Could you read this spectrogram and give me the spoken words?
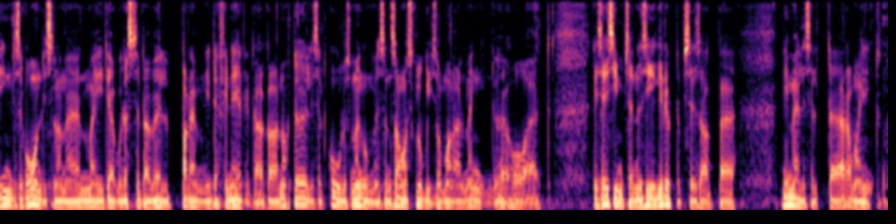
Inglise koondislane, ma ei tea, kuidas seda veel paremini defineerida, aga noh, tõeliselt kuulus mängumees on samas klubis omal ajal mänginud ühe hooaja, et kes esimesena siia kirjutab, see saab nimeliselt ära mainitud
